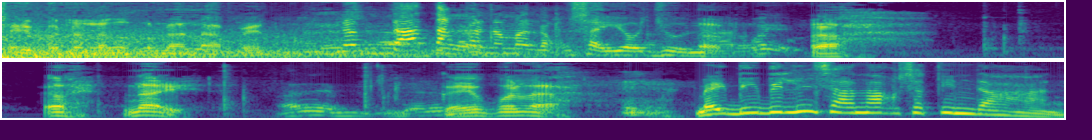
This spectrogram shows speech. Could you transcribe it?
sa iba na lang ako lalapit. Nagtataka naman ako sa iyo, Junior. Ah, ah, Nay, kayo pala. May bibilin sana ako sa tindahan.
